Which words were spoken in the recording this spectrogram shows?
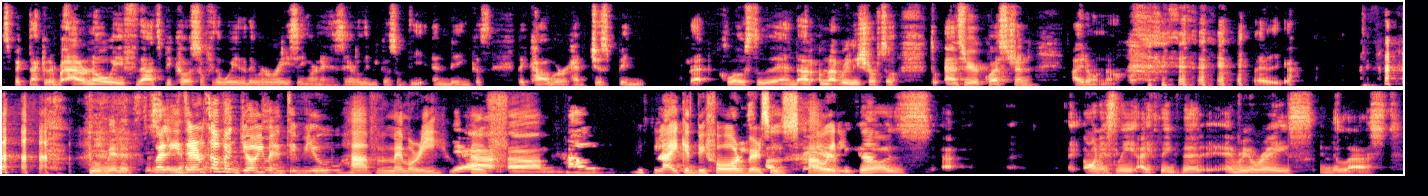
spectacular. But I don't know if that's because of the way that they were racing or necessarily because of the ending, because the Cauberg had just been that close to the end. I'm not really sure. So to answer your question, I don't know. there you go. Two minutes. To well, in terms of enjoyment, if you have memory yeah, of um, how you like it before versus how it because uh, honestly, I think that every race in the last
